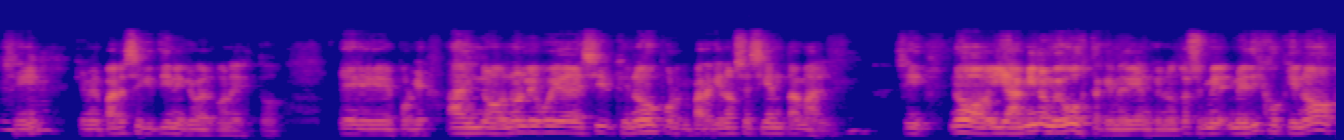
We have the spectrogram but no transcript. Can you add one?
¿sí? Que me parece que tiene que ver con esto. Eh, porque, ay, no, no le voy a decir que no porque para que no se sienta mal. Sí, no, y a mí no me gusta que me digan que no. Entonces me, me dijo que no,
